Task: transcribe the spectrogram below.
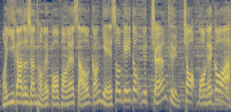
我依家都想同你播放一首讲耶稣基督要掌权作王嘅歌啊！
